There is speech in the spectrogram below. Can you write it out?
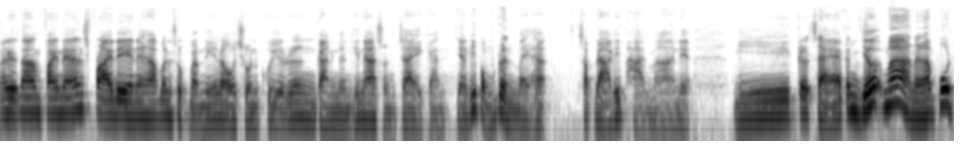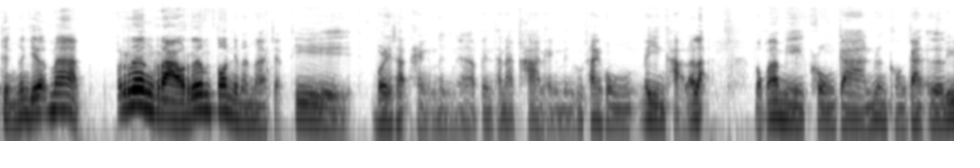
มาติดตาม Finance Friday นะครับวันศุกร์แบบนี้เราชวนคุยเรื่องการเงินที่น่าสนใจกัน อย่างที่ผมเกริ่นไปฮะสัปดาห์ที่ผ่านมาเนี่ยมีกระแสกันเยอะมากนะครับ พูดถึงกันเยอะมาก เรื่องราวเริ่มต้นเนี่ยมันมาจากที่บริษัทแห่งหนึ่งนะครับเป็นธนาคารแห่งหนึ่งทุกท่านคงได้ยินข่าวแล้วล่ะ บอกว่ามีโครงการเรื่องของการ Early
